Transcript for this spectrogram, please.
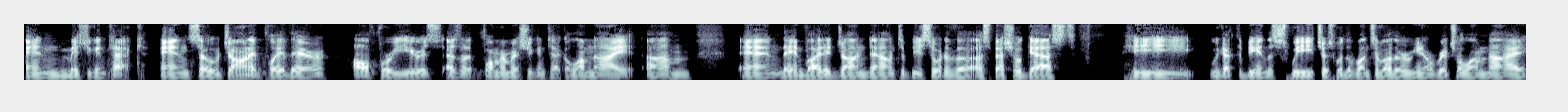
and Michigan Tech. And so John had played there all four years as a former Michigan Tech alumni. Um, and they invited John down to be sort of a, a, special guest. He, we got to be in the suite just with a bunch of other, you know, rich alumni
